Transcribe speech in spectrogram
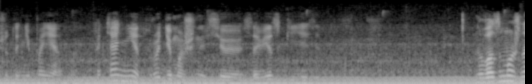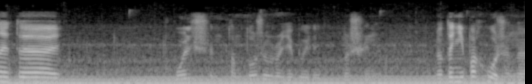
что-то непонятно. Хотя нет, вроде машины все советские ездят. Ну, возможно, это Польша, ну, там тоже вроде были машины. Но это не похоже на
